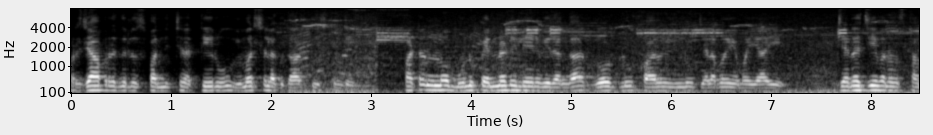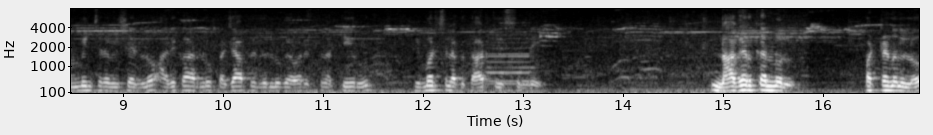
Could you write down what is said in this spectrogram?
ప్రజాప్రతినిధులు స్పందించిన తీరు విమర్శలకు దారితీస్తుంది. పట్టణంలో మునుపెన్నడీ లేని విధంగా రోడ్లు కాలనీలు జలమయమయ్యాయి. జనజీవనం స్తంభించిన విషయంలో అధికారులు ప్రజాప్రతినిధులు వ్యవహరిస్తున్న తీరు విమర్శలకు దారితీస్తుంది. నాగర్ కర్నూల్ పట్టణంలో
